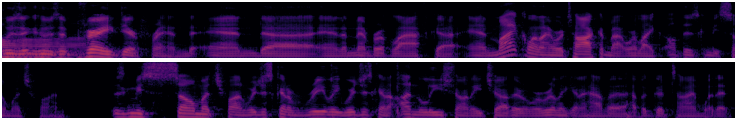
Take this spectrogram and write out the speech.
who's a, who's a very dear friend and uh, and a member of LAFCA. And Michael and I were talking about, we're like, oh, this is gonna be so much fun. This is gonna be so much fun. We're just gonna really, we're just gonna unleash on each other, and we're really gonna have a have a good time with it.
